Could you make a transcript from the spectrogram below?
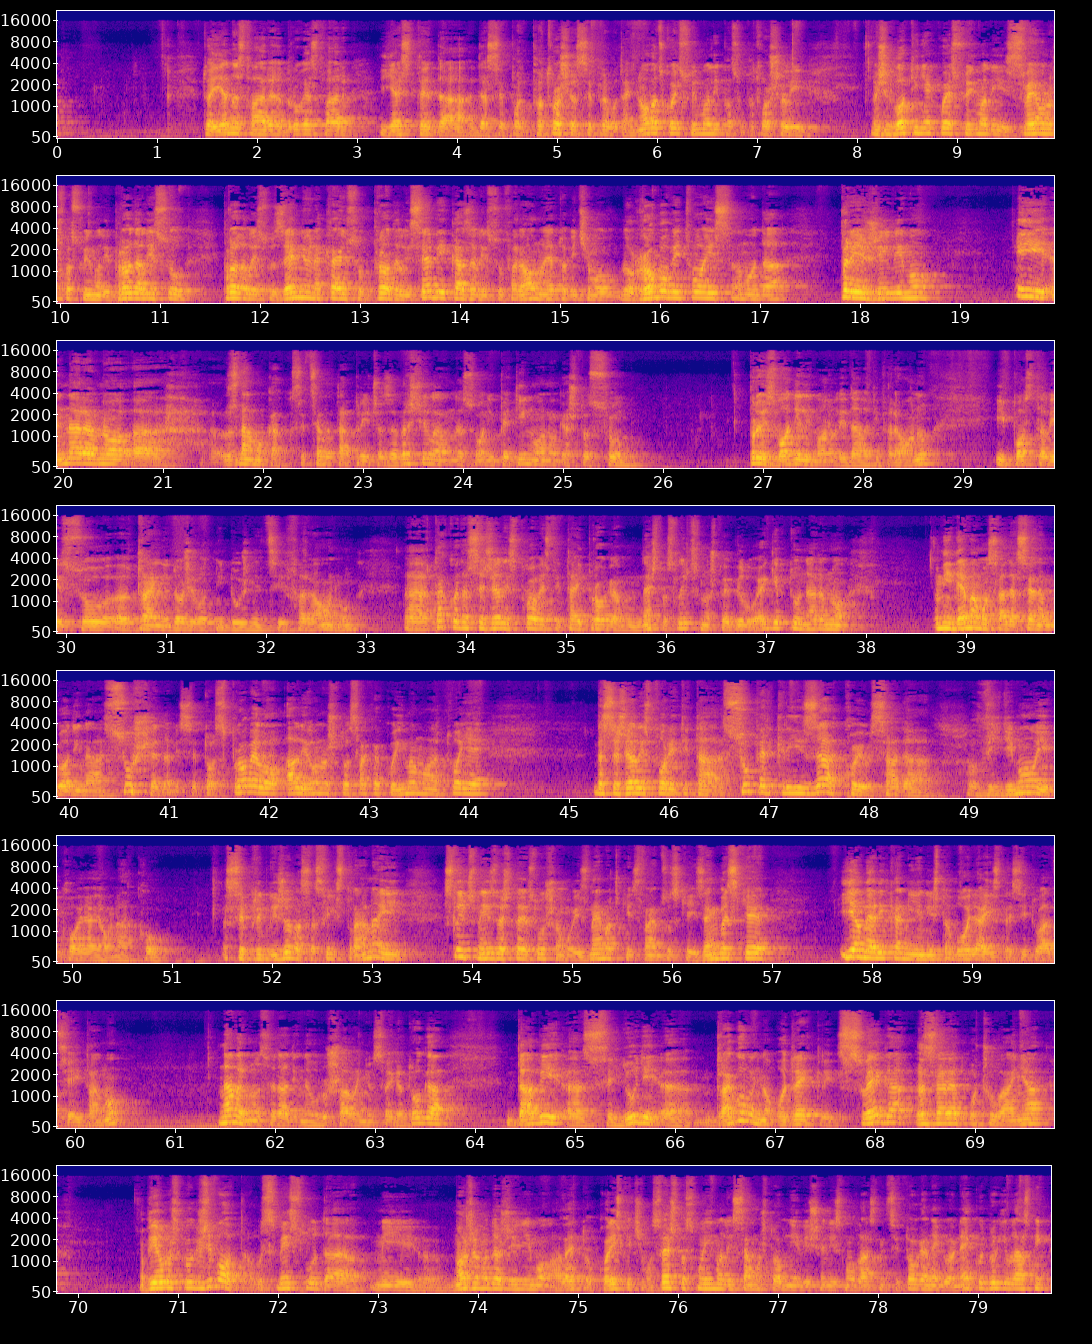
To je jedna stvar, druga stvar jeste da, da se potrošio se prvo taj novac koji su imali, pa su potrošili životinje koje su imali, sve ono što su imali prodali su, prodali su zemlju i na kraju su prodali sebi i kazali su faraonu, eto, mi ćemo robovi tvoji, samo da preživimo. I naravno, znamo kako se cela ta priča završila, onda su oni petinu onoga što su proizvodili morali davati faraonu i postali su trajni doživotni dužnici faraonu. Tako da se želi sprovesti taj program nešto slično što je bilo u Egiptu. Naravno, Mi nemamo sada sedam godina suše da bi se to sprovelo, ali ono što svakako imamo, a to je da se želi sporiti ta super kriza koju sada vidimo i koja je onako se približava sa svih strana i slične izveštaje slušamo iz Nemačke, iz Francuske, iz Engleske i Amerika nije ništa bolja, ista je situacija i tamo. Namerno se radi na urušavanju svega toga, da bi se ljudi dragovoljno odrekli svega zarad očuvanja biološkog života, u smislu da mi možemo da živimo, ali eto, koristit ćemo sve što smo imali, samo što mi više nismo vlasnici toga, nego je neko drugi vlasnik,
